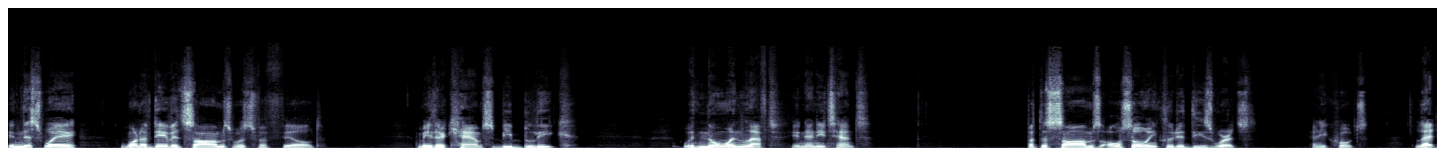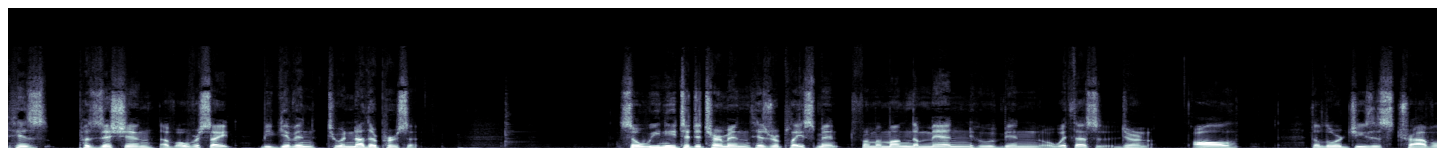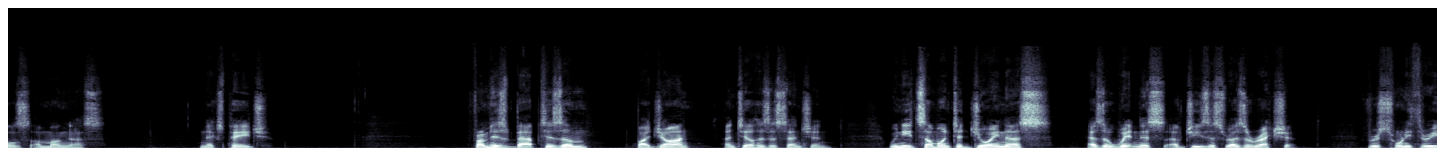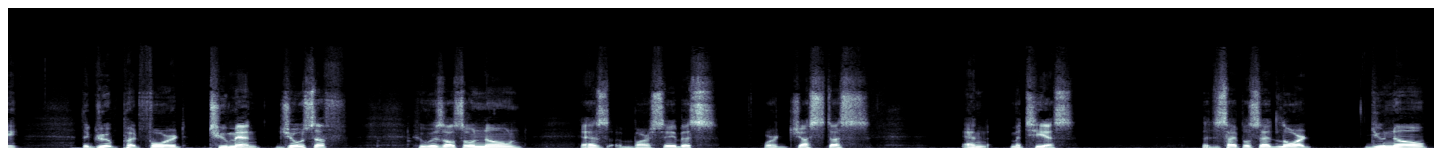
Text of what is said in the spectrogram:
In this way, one of David's psalms was fulfilled. May their camps be bleak, with no one left in any tent. But the Psalms also included these words, and he quotes, Let his position of oversight be given to another person. So we need to determine his replacement from among the men who have been with us during all the Lord Jesus travels among us. Next page. From his baptism by John until his ascension, we need someone to join us as a witness of Jesus' resurrection. Verse 23 the group put forward two men Joseph, who was also known as Barsabbas or Justus, and Matthias. The disciples said, Lord, you know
